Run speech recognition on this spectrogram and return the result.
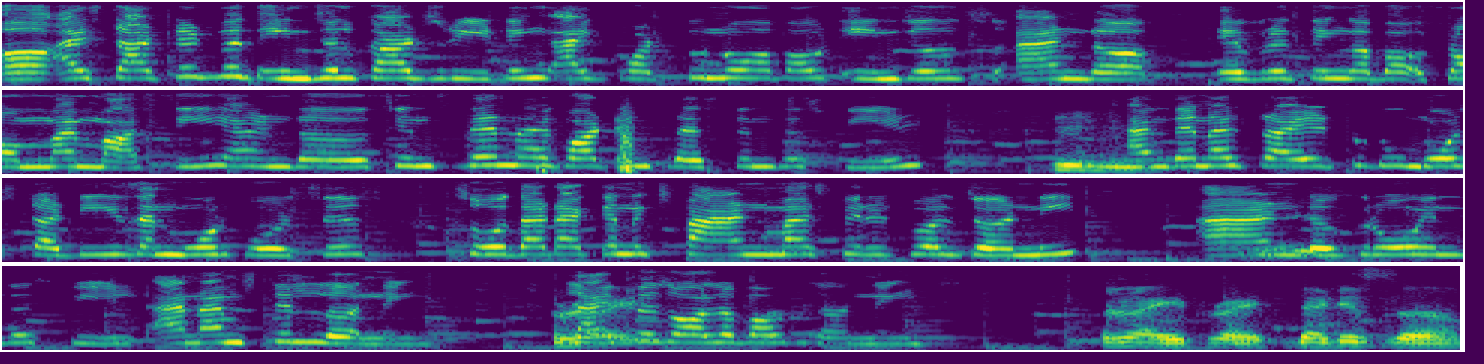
Uh, I started with Angel Cards reading. I got to know about angels and uh, everything about from my Masi, and uh, since then I got interest in this field. Mhm. And then I tried to do more studies and more courses so that I can expand my spiritual journey and Yes. grow in this field. And I'm still learning. Life is all about learning. Right, right. That is uh,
